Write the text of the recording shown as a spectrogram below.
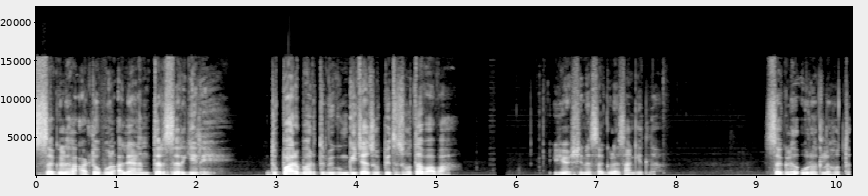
सगळं आटोपून आल्यानंतर सर गेले. दुपारभर तुम्ही गुंगीच्या झोपीतच होता बाबा. यशनं सगळं सांगितलं. सगळं उरकलं होतं.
